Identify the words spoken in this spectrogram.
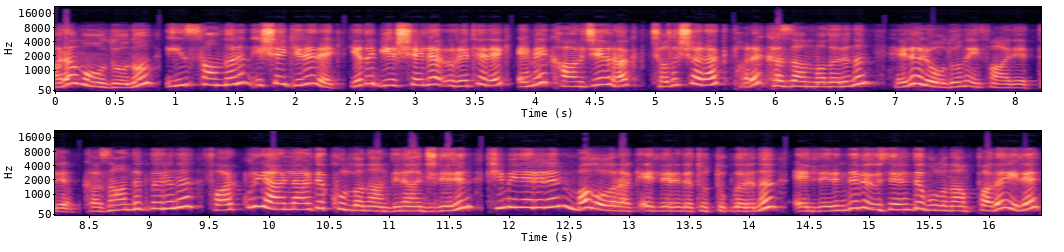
haram olduğunu, insanların işe girerek ya da bir şeyler üreterek, emek harcayarak, çalışarak para kazanmalarının helal olduğunu ifade etti. Kazandıklarını farklı yerlerde kullanan dilencilerin kimilerinin mal olarak ellerinde tuttuklarını, ellerinde ve üzerinde bulunan para ile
